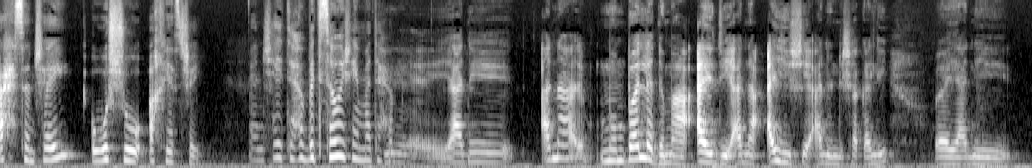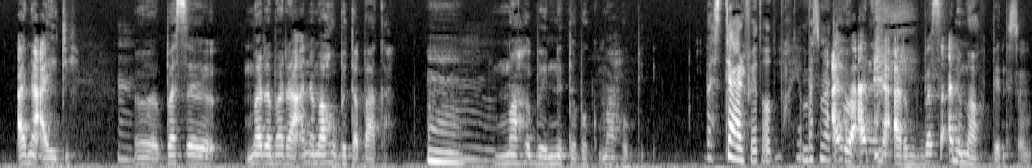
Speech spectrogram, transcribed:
أحسن شيء وش هو أخيس شيء؟ يعني شيء تحب تسوي شيء ما تحب؟ يعني أنا من بلد مع أيدي أنا أي شيء أنا نشغلي يعني أنا أيدي. مم. بس مرة مرة أنا ما هو بتباكة مم. ما هو بنتبك ما هو بي. بس تعرفي تطبخي بس ما تحب أيوه أنا اعرف بس أنا ما أسوي.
